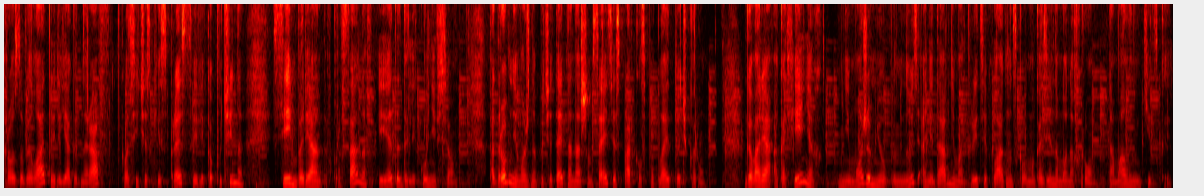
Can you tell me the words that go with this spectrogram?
Розовый латте или ягодный раф, классический эспрессо или капучино, 7 вариантов круассанов, и это далеко не все. Подробнее можно почитать на нашем сайте sparklespotlight.ru. Говоря о кофейнях, не можем не упомянуть о недавнем открытии флагманского магазина «Монохром» на Малой Никитской.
